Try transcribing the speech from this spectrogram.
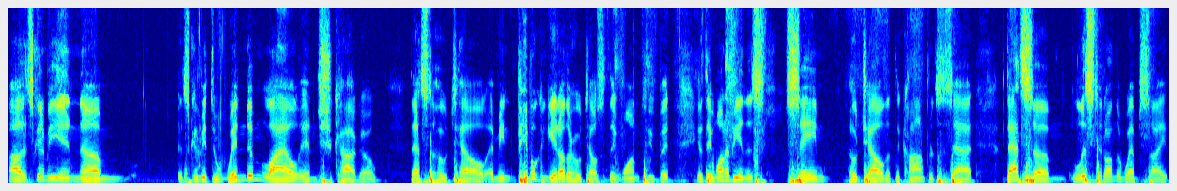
Uh, it's going to be in. Um, it's going to be at the Wyndham Lisle in Chicago. That's the hotel. I mean, people can get other hotels if they want to, but if they want to be in this same hotel that the conference is at, that's um, listed on the website,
